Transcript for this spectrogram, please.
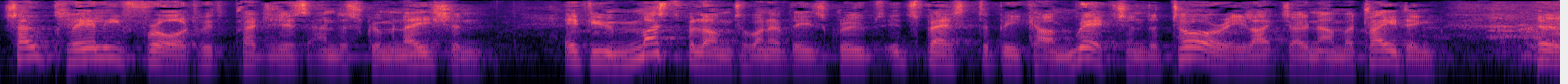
so clearly fraught with prejudice and discrimination. If you must belong to one of these groups, it's best to become rich and a Tory like Joan Armatrading, who,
